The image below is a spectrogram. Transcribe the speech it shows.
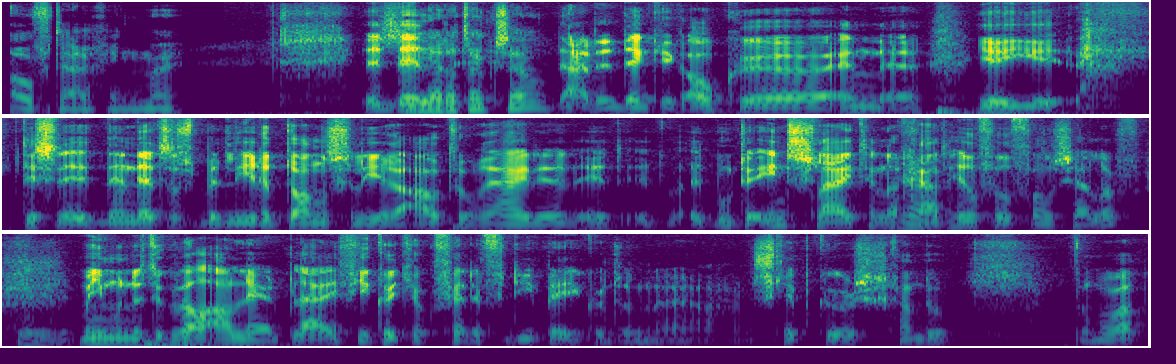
overtuiging. Maar zie jij dat ook zo? Ja, dat denk ik ook. Uh, en uh, je, je het is net als met leren dansen, leren autorijden. Het, het, het moet erin slijten en dan gaat heel veel vanzelf. Mhm. Maar je moet natuurlijk wel alert blijven. Je kunt je ook verder verdiepen. Je kunt een uh, slipcursus gaan doen, noem maar wat.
